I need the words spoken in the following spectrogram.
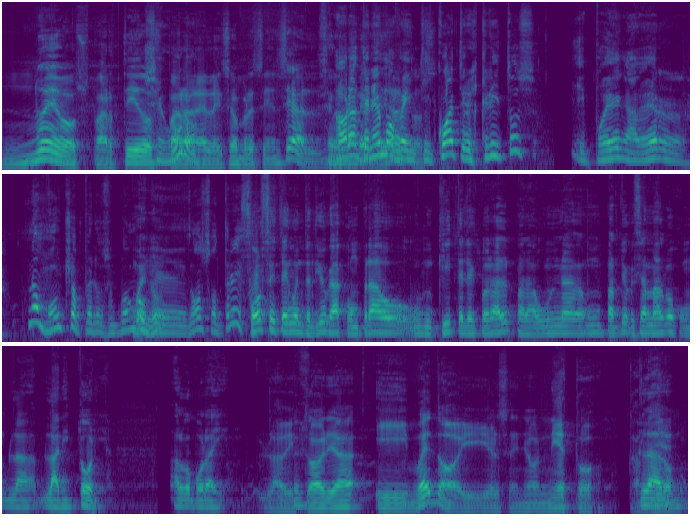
nuevos partidos Seguro. para la elección presidencial. Ahora tenemos candidatos. 24 inscritos y pueden haber, no muchos, pero supongo Bueno. que dos o tres. Force tengo entendido que ha comprado un kit electoral para una- un partido que se llama algo con la, la Victoria, algo por ahí. La victoria y bueno, y el señor Nieto. También Claro,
